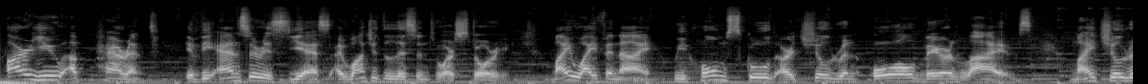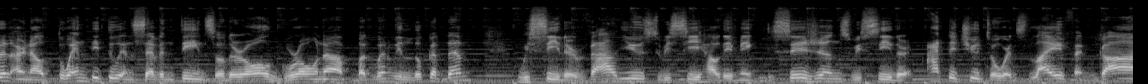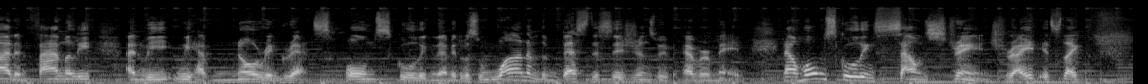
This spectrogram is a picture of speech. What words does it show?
Are you a parent? If the answer is yes, I want you to listen to our story. My wife and I, we homeschooled our children all their lives. My children are now 22 and 17, so they're all grown up. But when we look at them, we see their values, we see how they make decisions, we see their attitude towards life and God and family, and we, we have no regrets homeschooling them. It was one of the best decisions we've ever made. Now, homeschooling sounds strange, right? It's like,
